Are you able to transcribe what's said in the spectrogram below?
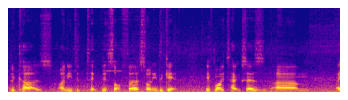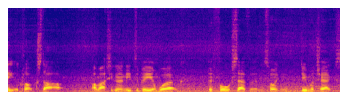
because I need to tip this off first. So I need to get, if my text says um, eight o'clock start, I'm actually going to need to be in work before seven so I can do my checks,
